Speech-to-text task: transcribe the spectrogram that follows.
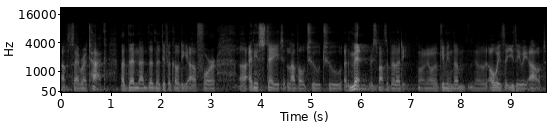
of cyber attack, but then, uh, then the difficulty uh, for uh, any state level to, to admit responsibility, you know, giving them you know, always the easy way out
